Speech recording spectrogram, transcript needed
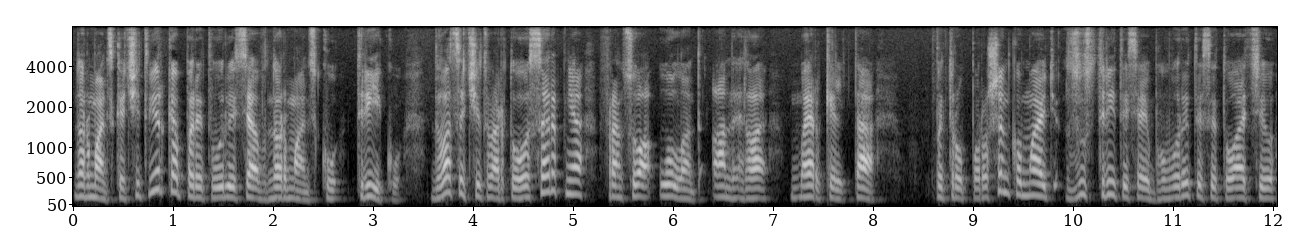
Нормандська четвірка перетворюється в нормандську трійку. 24 серпня Франсуа Оланд, Ангела Меркель та Петро Порошенко мають зустрітися і обговорити ситуацію,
